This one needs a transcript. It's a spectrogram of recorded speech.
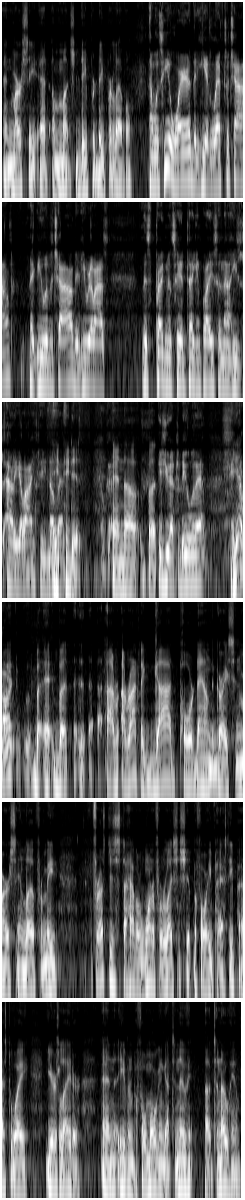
and mercy at a much deeper, deeper level. Now, was he aware that he had left a child, that you were the child? Did he realize this pregnancy had taken place and now he's out of your life? Did he know he, that? he did. Okay. And uh, but Did you have to deal with that in yeah, your heart? we, but uh, but uh, ironically, God poured down the grace and mercy and love for me, for us just to have a wonderful relationship before He passed. He passed away years later, and even before Morgan got to know him. Uh, to know him,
